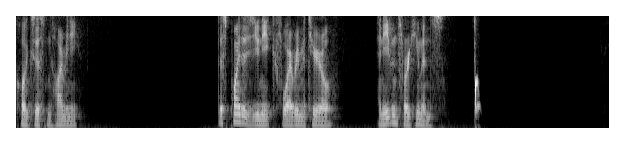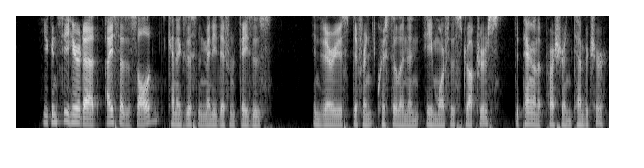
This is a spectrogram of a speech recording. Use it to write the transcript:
coexist in harmony. This point is unique for every material, and even for humans. You can see here that ice as a solid can exist in many different phases, in various different crystalline and amorphous structures, depending on the pressure and temperature.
